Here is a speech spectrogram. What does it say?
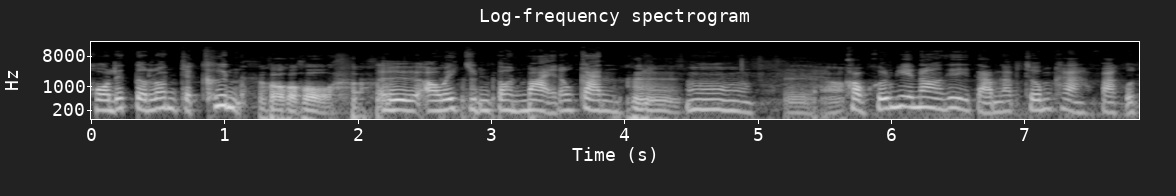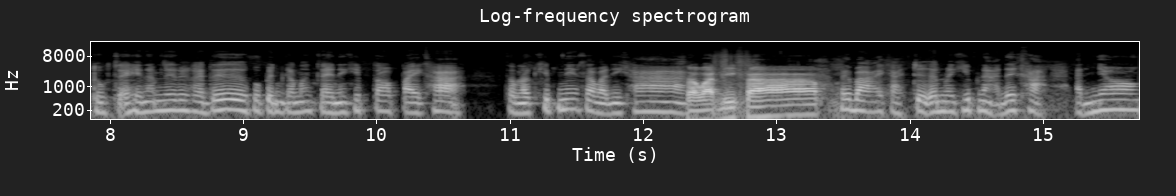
คอเลสเตอรอลจะขึ้น โอ้โห เออ เอาไว้กินตอนบ่ายแล้วกันเอออืมเออเอาขอบคุณพี่น้องที่ติดตามรับชมค่ะ ฝากกดถูกใจให้น้ำด้วยนะคะเด้อเพื่อเป็นกำลังใจในคลิปต่อไปค่ะสำหรับคลิปนี้สวัสดีค่ะ สวัสดีครับ บ๊ายบายค่ะ เจอกันใหม่คลิปหน้าเด้วยค่ะ อันยอง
